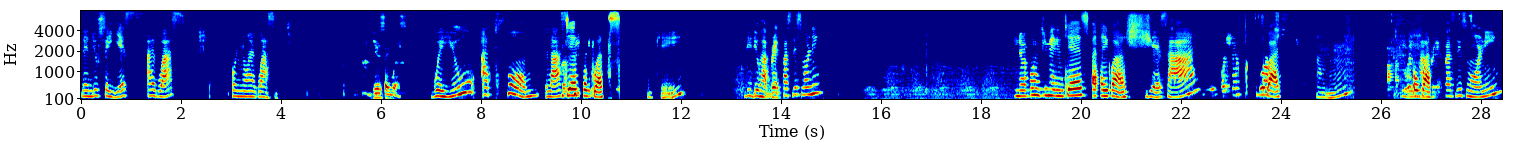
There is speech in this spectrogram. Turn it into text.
Then you say, yes, I was, or no, I wasn't. Yes, I was. Were you at home last Yes, week? I was. Okay. Did you have breakfast this morning? Yes, I was. Yes, I Was. Mhm. Did you have breakfast this morning?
